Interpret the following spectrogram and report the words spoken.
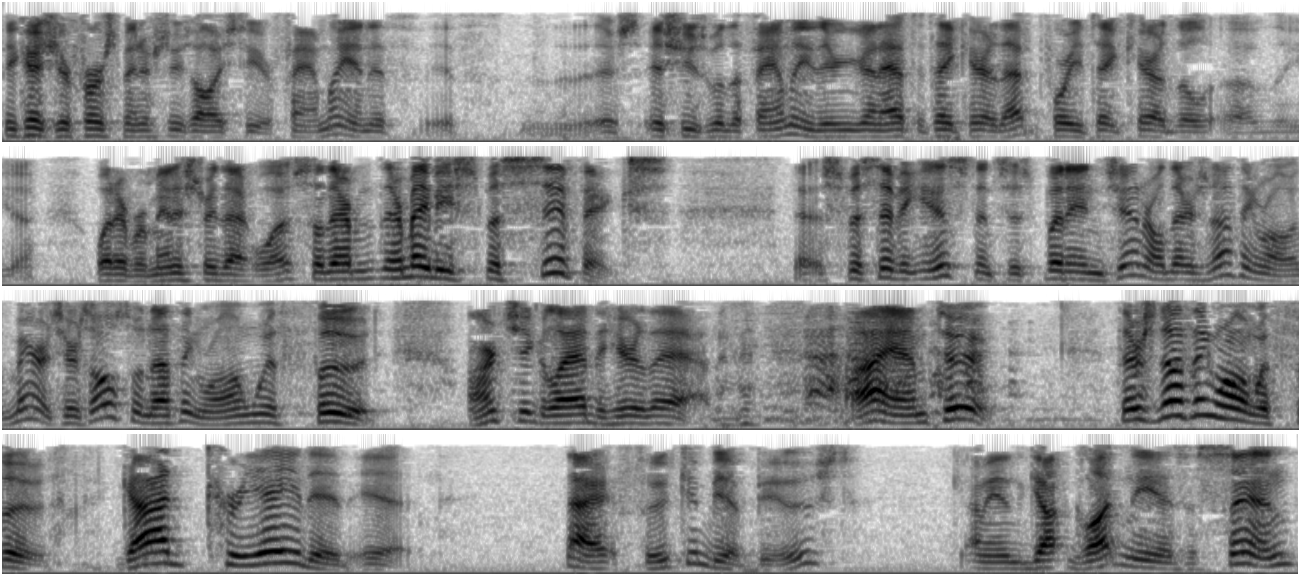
Because your first ministry is always to your family, and if, if there's issues with the family, then you're going to have to take care of that before you take care of the, of the uh, whatever ministry that was. So there, there may be specifics Uh, specific instances, but in general, there's nothing wrong with marriage. There's also nothing wrong with food. Aren't you glad to hear that? I am too. There's nothing wrong with food. God created it. Now, food can be abused. I mean, gluttony is a sin,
